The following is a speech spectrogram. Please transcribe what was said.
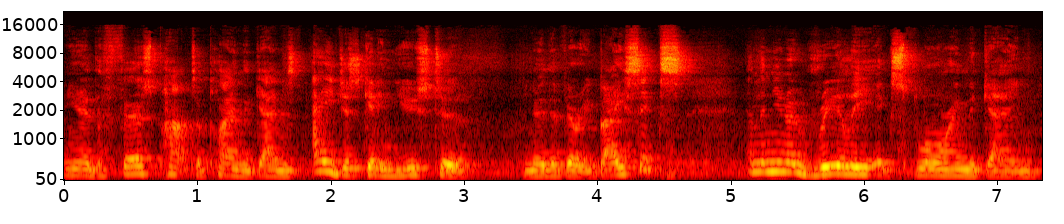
you know, the first part to playing the game is a just getting used to you know the very basics, and then you know really exploring the game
